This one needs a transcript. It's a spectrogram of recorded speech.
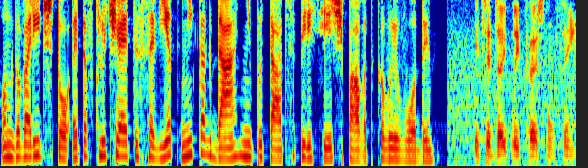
Он говорит, что это включает и совет никогда не пытаться пересечь паводковые воды. It's a deeply personal thing.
